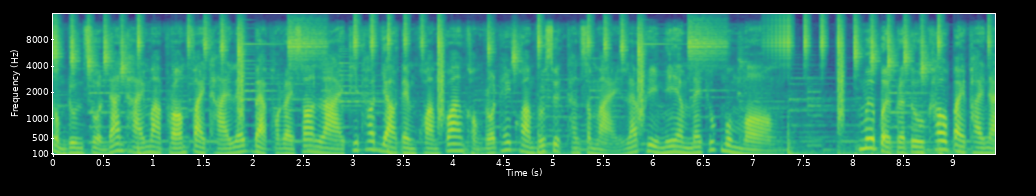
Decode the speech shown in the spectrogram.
สมดุลส่วนด้านท้ายมาพร้อมไฟท้ายเล็ดแบบ Horizon Line ที่ทอดยาวเต็มความกว้างของรถให้ความรู้สึกทันสมัย และพรีเมียมในทุกมุมมอง เมื่อเปิดประตูเข้าไปภายใน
